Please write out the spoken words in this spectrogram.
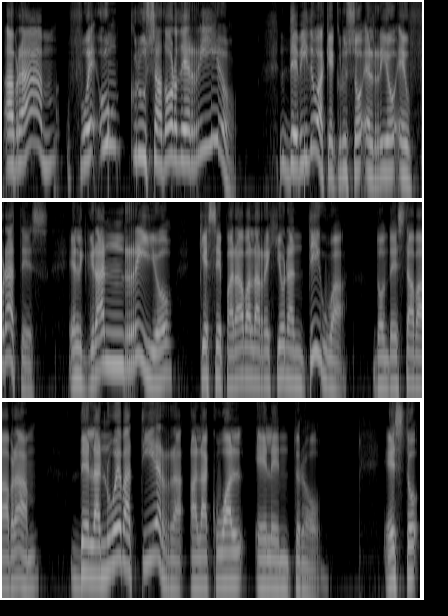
Abraham fue un cruzador de río, debido a que cruzó el río Eufrates, el gran río que separaba la región antigua donde estaba Abraham de la nueva tierra a la cual él entró. Esto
